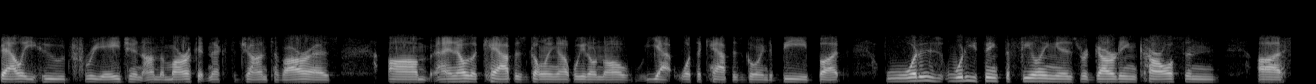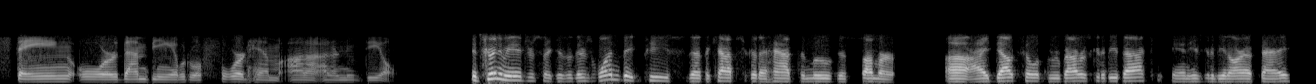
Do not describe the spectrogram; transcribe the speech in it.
ballyhooed free agent on the market next to John Tavares. Um, I know the cap is going up. We don't know yet what the cap is going to be, but what is what do you think the feeling is regarding Carlson uh, staying or them being able to afford him on a, on a new deal? It's going to be interesting because there's one big piece that the Caps are going to have to move this summer. Uh, I doubt Philip Grubauer is going to be back, and he's going to be an RFA.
